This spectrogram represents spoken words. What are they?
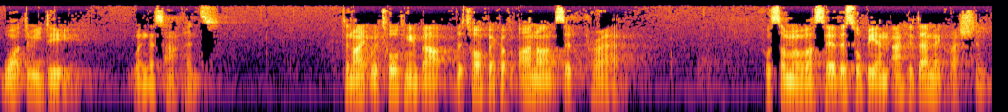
What do we do when this happens? Tonight we're talking about the topic of unanswered prayer. For some of us here, this will be an academic question.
